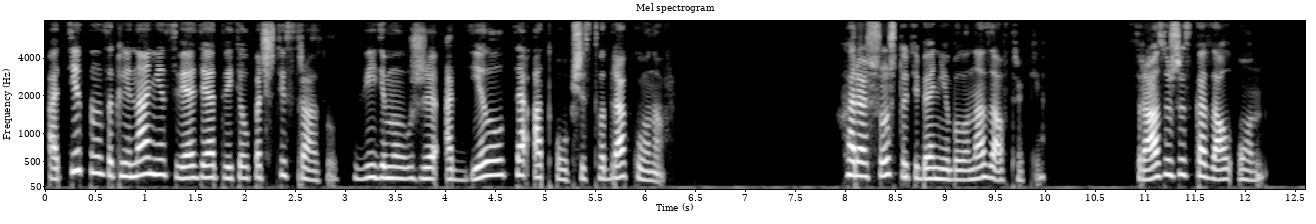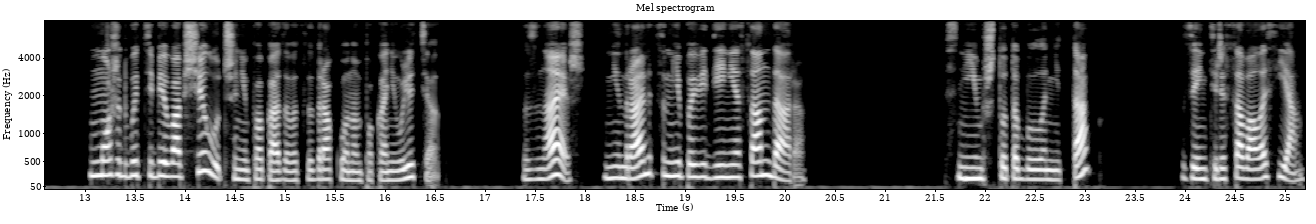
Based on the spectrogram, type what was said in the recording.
Отец на заклинание связи ответил почти сразу. Видимо, уже отделался от общества драконов. «Хорошо, что тебя не было на завтраке. Сразу же сказал он. «Может быть, тебе вообще лучше не показываться драконом, пока не улетят? Знаешь, не нравится мне поведение Сандара». «С ним что-то было не так?» Заинтересовалась я.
